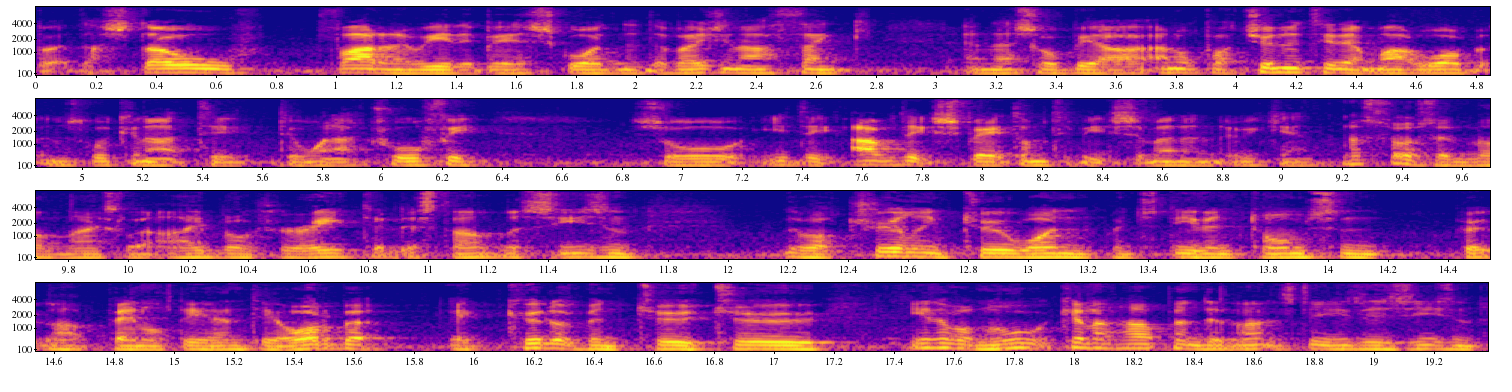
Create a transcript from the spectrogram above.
But they're still far and away the best squad in the division, I think, and this will be a, an opportunity that Mark Warburton's looking at to, to win a trophy. So I would expect him to beat St Mirren the weekend. I saw St Mirren nicely at Ibrox right at the start of the season. They were trailing 2 1 when Stephen Thompson put that penalty into orbit. It could have been 2 2. You never know what could have happened at that stage of the season.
